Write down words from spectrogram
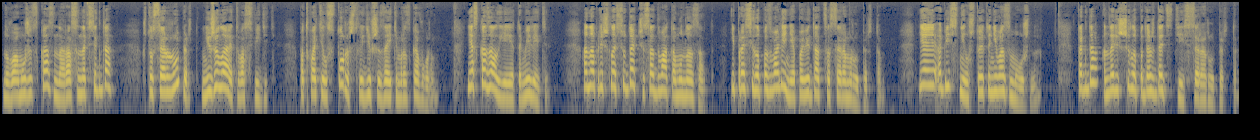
Но вам уже сказано раз и навсегда, что сэр Руперт не желает вас видеть, подхватил сторож, следивший за этим разговором. Я сказал ей это, миледи. Она пришла сюда часа два тому назад и просила позволения повидаться с сэром Рупертом. Я ей объяснил, что это невозможно. Тогда она решила подождать здесь сэра Руперта,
